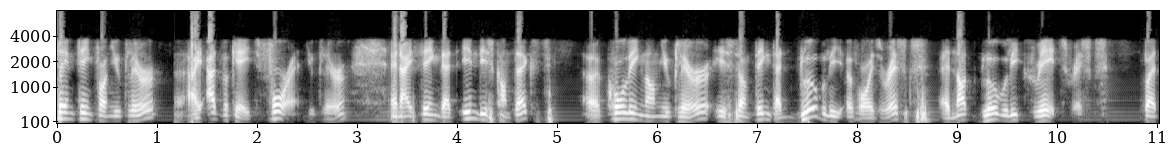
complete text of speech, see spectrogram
Same thing for nuclear. I advocate for nuclear, and I think that in this context, uh, calling on nuclear is something that globally avoids risks and not globally creates risks. But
